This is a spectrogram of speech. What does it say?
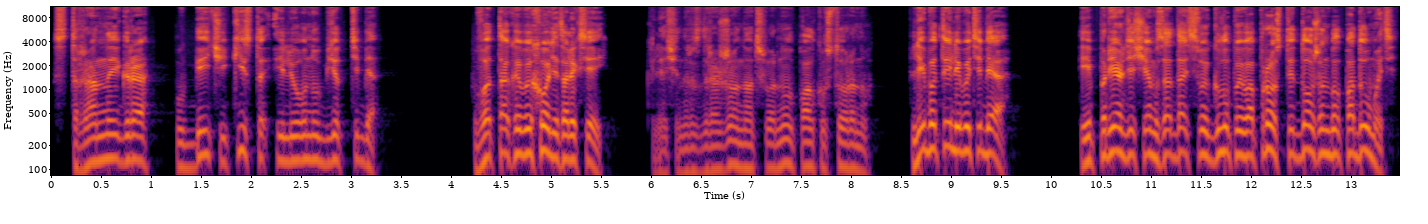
Странная игра. Убей чекиста, или он убьет тебя. Вот так и выходит, Алексей. Клячин раздраженно отшвырнул палку в сторону. Либо ты, либо тебя. И прежде чем задать свой глупый вопрос, ты должен был подумать.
